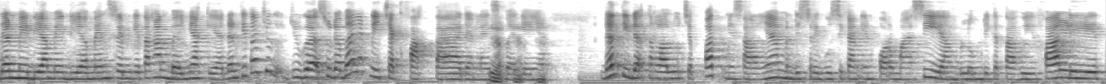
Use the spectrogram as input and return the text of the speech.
Dan media-media mainstream kita kan banyak ya. Dan kita juga, juga sudah banyak nih cek fakta dan lain ya, ya sebagainya. Ya, dan tidak terlalu cepat misalnya mendistribusikan informasi yang belum diketahui valid.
